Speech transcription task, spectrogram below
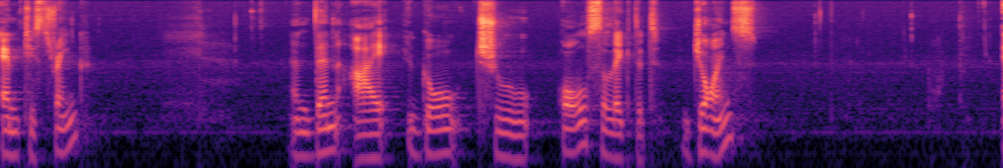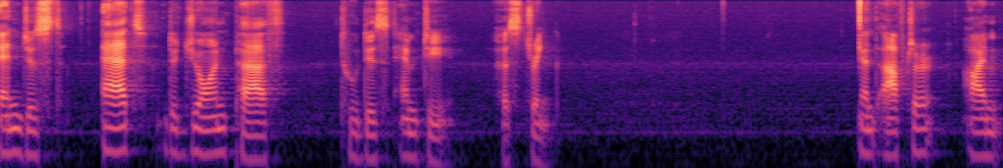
empty string and then I go through all selected joins and just add the join path to this empty uh, string. And after I'm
